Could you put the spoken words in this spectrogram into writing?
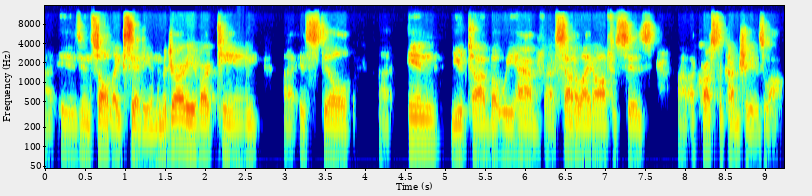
uh, is in Salt Lake City. And the majority of our team uh, is still uh, in Utah, but we have uh, satellite offices uh, across the country as well.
